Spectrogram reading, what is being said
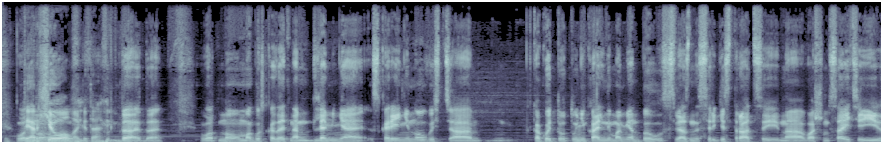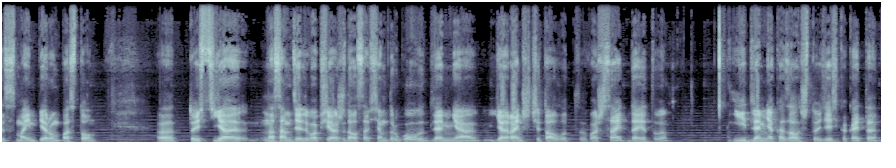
Ты вот, археолог, но... да? Да, да. Вот, но могу сказать, наверное, для меня скорее не новость, а какой-то вот уникальный момент был связан с регистрацией на вашем сайте и с моим первым постом. Э, то есть я на самом деле вообще ожидал совсем другого. Для меня, я раньше читал вот ваш сайт до этого, и для меня казалось, что здесь какая-то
